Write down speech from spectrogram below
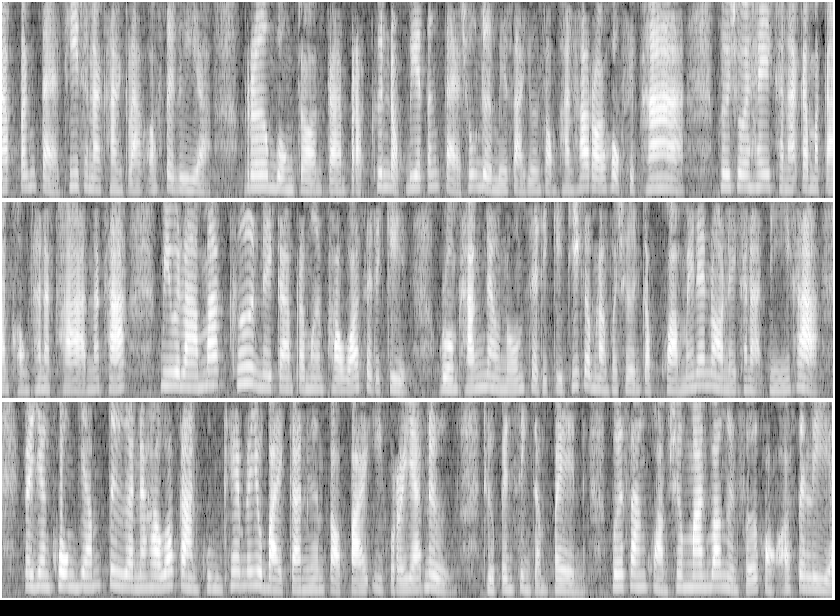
นับตั้งแต่ที่ธนาคารกลางออสเตรเลีย เริ่มวงจรการปรับขึ้นดอกเบี้ยตั้งแต่ช่วงเดือนเมษายน 2565 เพื่อช่วยให้คณะกรรมการของธนาคารนะคะ มีเวลามากขึ้นในการประเมินภาวะเศรษฐกิจ รวมทั้งแนวโน้มเศรษฐกิจที่กำลังเผชิญกับความไม่แน่นอนในขณะนี้ค่ะ แต่ยังคงย้ำเตือนนะคะว่าการคุมเข้มนโยบายการเงินต่อไปอีกระยะหนึ่ง ถือเป็นสิ่งจำเป็น เพื่อสร้างความเชื่อมั่นว่าเงินเฟอ้อของออสเตรเลีย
